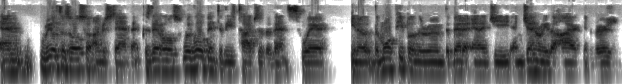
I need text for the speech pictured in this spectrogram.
And realtors also understand that because they've also, we've all been to these types of events where, you know, the more people in the room, the better energy and generally the higher conversion.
